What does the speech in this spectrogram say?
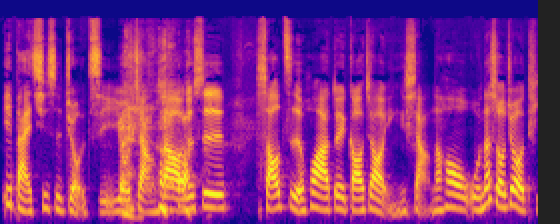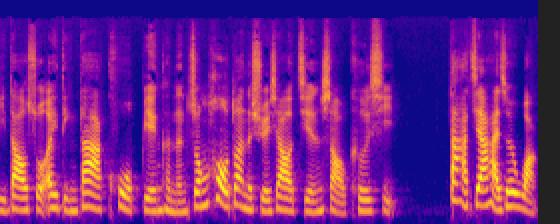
一百七十九集有讲到，就是少子化对高教影响。然后我那时候就有提到说，哎，顶大扩编，可能中后段的学校减少科系，大家还是会往。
